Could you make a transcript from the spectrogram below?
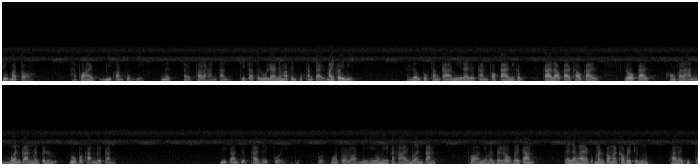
สืบมาต่อพอให้มีความทุกข์อีกในในพระอรหันต์ท่าน ที่ตรัสรู้แล้วยังมาเป็นทุกข์ทางใจ ไม่เคยมี เรื่องทุกข์ทางกายมีได้โดยกันเพราะกายนี้กับกายเรากายเขากายโลกกายของพระอรหันต์เหมือนกันมันเป็นรูปประขันด้วยกัน มีการเจ็บไข้ได้ป่วยปวดหัวตัวร้อนมีหิวมีกระหายเหมือนกัน เพราะอันนี้มันเป็นโรคด้วยกัน แต่ยังไงมันก็ไม่เข้าไปถึงภายในจิตใจ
